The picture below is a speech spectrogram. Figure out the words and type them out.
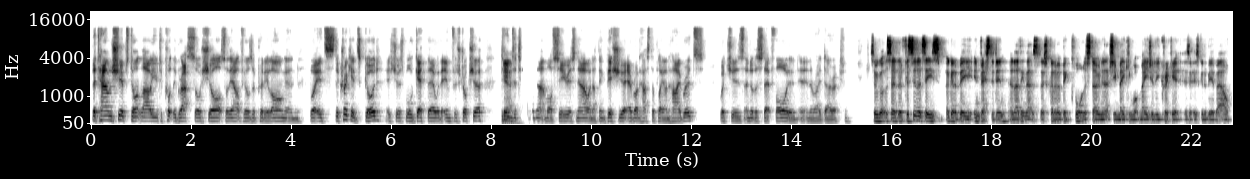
the townships don't allow you to cut the grass so short, so the outfields are pretty long. And but it's the cricket's good. It's just we'll get there with the infrastructure teams yeah. are taking that more serious now, and I think this year everyone has to play on hybrids, which is another step forward in, in the right direction. So we've got to say the facilities are going to be invested in, and I think that's that's kind of a big cornerstone in actually making what Major League Cricket is, is going to be about.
